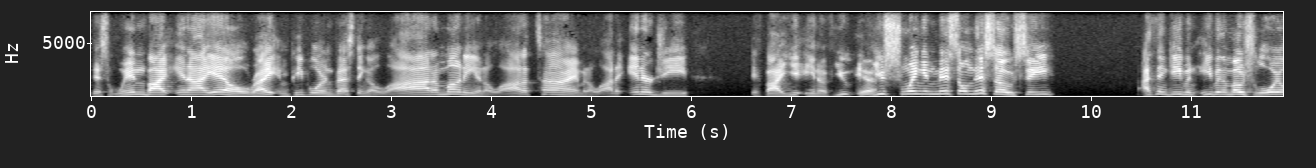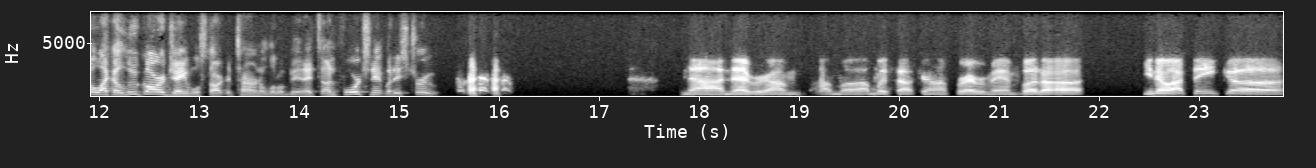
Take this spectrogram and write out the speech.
this win by NIL, right? And people are investing a lot of money and a lot of time and a lot of energy. If by you, you know, if you Yeah. if you swing and miss on this OC, I think even even the most loyal, like a Luke RJ, will start to turn a little bit. It's unfortunate, but it's true. Nah, never. I'm I'm uh, I'm with South Carolina forever, man. But uh, you know, I think uh,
